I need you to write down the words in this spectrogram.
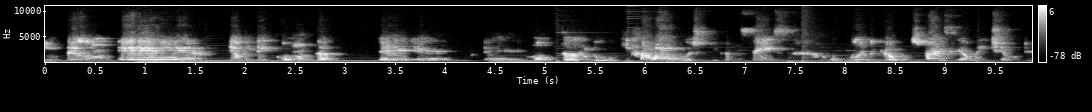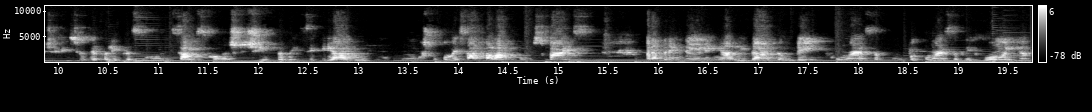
Então, é, eu me dei conta, é, é, é montando o que falar hoje aqui para vocês, o quanto para alguns pais realmente é muito difícil. Eu até falei para Simone, sabe, Simone, acho que tinha também ser criado um curso, começar a falar com os pais para aprenderem a lidar também com essa culpa, com essa vergonha.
